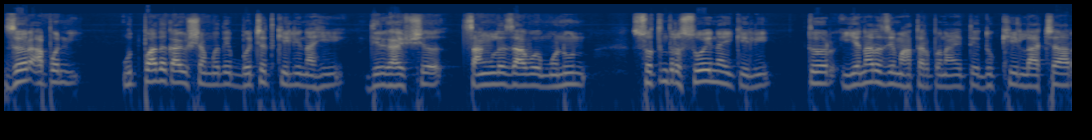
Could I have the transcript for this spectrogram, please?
जर आपण उत्पादक आयुष्यामध्ये बचत केली नाही दीर्घायुष्य चांगलं जावं म्हणून स्वतंत्र सोय नाही केली तर येणारं जे म्हातारपण आहे ते दुःखी लाचार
